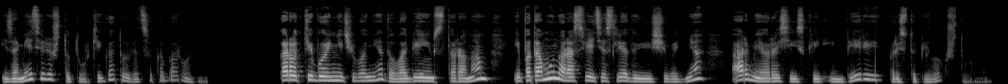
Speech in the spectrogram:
и заметили, что турки готовятся к обороне. Короткий бой ничего не дал обеим сторонам, и потому на рассвете следующего дня армия Российской империи приступила к штурму.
